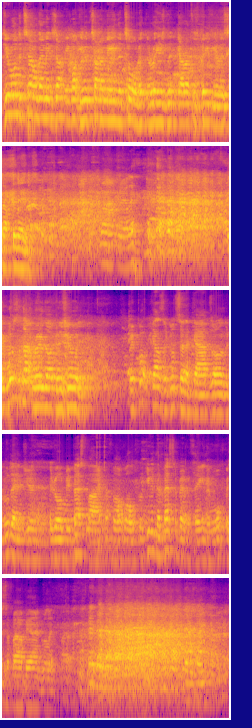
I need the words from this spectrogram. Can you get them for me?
do you want to tell them exactly what you were telling me in the toilet, the reason that Gareth has beaten you this afternoon? Not really. It wasn't that rude, I can assure you. We put Gaz a good set of carbs on and a good engine. He rode my best bike. I thought, well, we're giving the best of everything and he won't be so far behind, will he?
